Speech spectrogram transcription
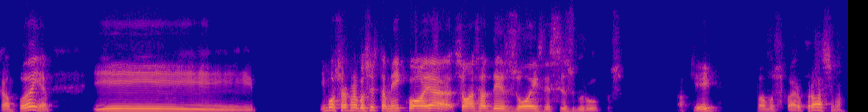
campanha, e, e mostrar para vocês também qual é, são as adesões desses grupos. Ok? Vamos para o próximo?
